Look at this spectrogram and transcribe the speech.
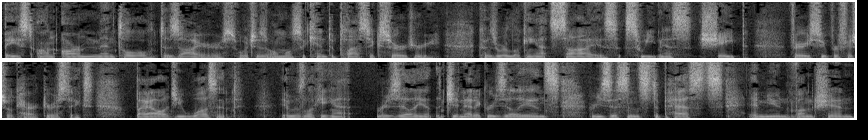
based on our mental desires, which is almost akin to plastic surgery surgery because we're looking at size, sweetness, shape, very superficial characteristics. Biology wasn't. It was looking at resilient genetic resilience, resistance to pests, immune function.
